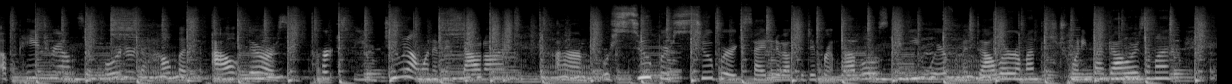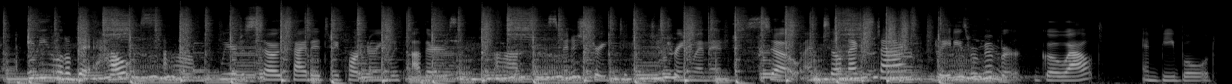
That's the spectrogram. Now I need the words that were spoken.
a Patreon supporter to help us out. There are some perks that you do not want to miss out on. Um, we're super, super excited about the different levels, anywhere from a dollar a month to $25 a month. Any little bit helps. Um, we are just so excited to be partnering with others um, in this ministry to teach and train women. So until next time, ladies, remember go out and be bold.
